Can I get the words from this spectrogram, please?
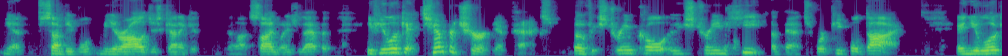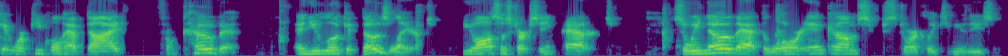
you know some people meteorologists kind of get uh, sideways with that. But if you look at temperature impacts, both extreme cold and extreme heat events where people die, and you look at where people have died from COVID, and you look at those layers, you also start seeing patterns. So we know that the lower incomes, historically communities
